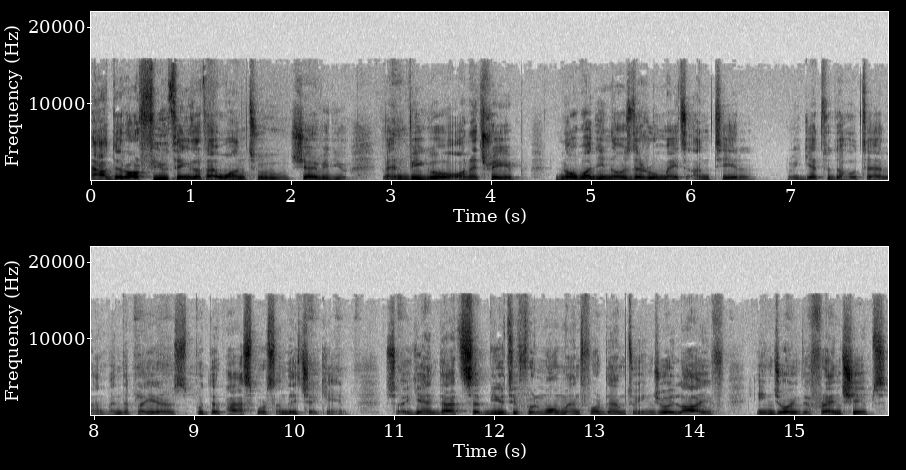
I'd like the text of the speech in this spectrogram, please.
Now, there are a few things that I want to share with you. When we go on a trip, nobody knows the roommates until we get to the hotel and when the players put their passports and they check in. So again, that's a beautiful moment for them to enjoy life, enjoying the friendships.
